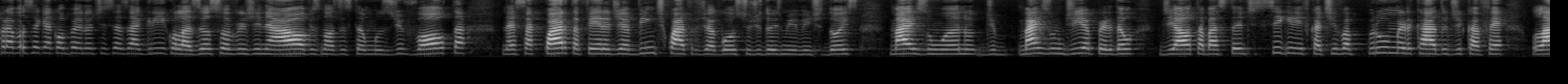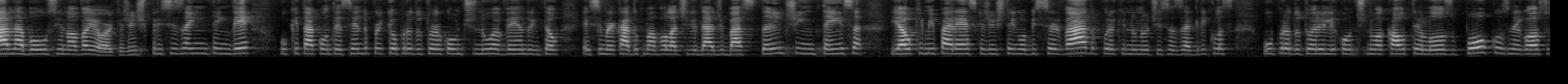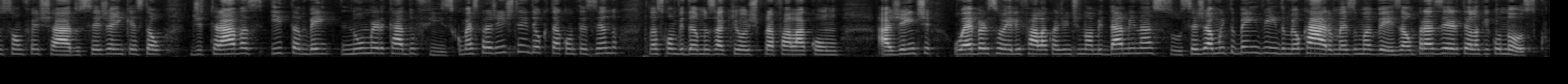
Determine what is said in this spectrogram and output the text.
Para você que acompanha Notícias Agrícolas. Eu sou Virginia Alves. Nós estamos de volta nessa quarta-feira, dia 24 de agosto de 2022, mais um ano de mais um dia, perdão, de alta bastante significativa para o mercado de café lá na bolsa em Nova York. A gente precisa entender o que está acontecendo porque o produtor continua vendo então esse mercado com uma volatilidade bastante intensa e ao que me parece que a gente tem observado por aqui no Notícias Agrícolas, o produtor ele continua cauteloso, poucos negócios são fechados, seja em questão de travas e também no mercado físico. Mas para a gente entender o que está acontecendo, nós convidamos aqui hoje para falar com a gente, o Eberson, ele fala com a gente o nome da Minasul. Seja muito bem-vindo, meu caro, mais uma vez. É um prazer tê-lo aqui conosco.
